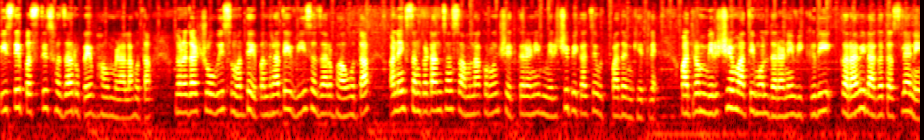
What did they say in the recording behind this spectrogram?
वीस ते पस्तीस हजार रुपये भाव मिळाला होता. दोन हजार चोवीसमध्ये पंधरा ते वीस हजार भाव होता. अनेक संकटांचा सामना करून शेतकऱ्यांनी मिरची पिकाचे उत्पादन घेतले. मात्र मिरची मातीमोल दराने विक्री करावी लागत असल्याने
